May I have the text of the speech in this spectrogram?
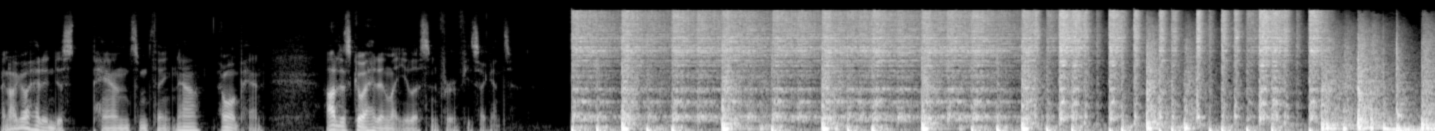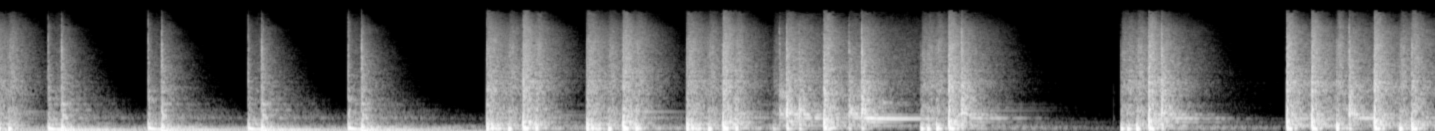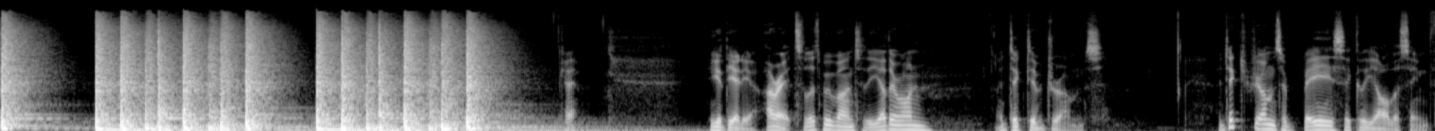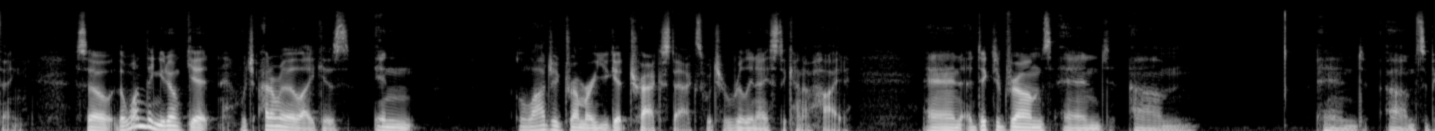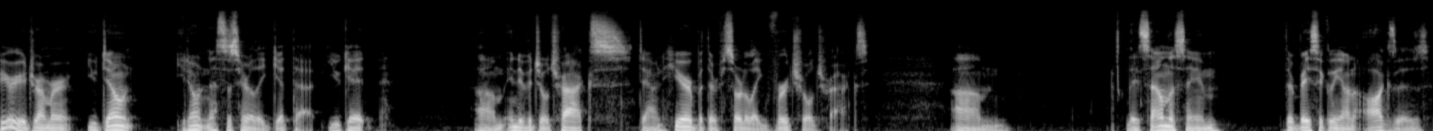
and I'll go ahead and just pan something. No, I won't pan. I'll just go ahead and let you listen for a few seconds. Get the idea. All right, so let's move on to the other one addictive drums. Addictive drums are basically all the same thing. So the one thing you don't get, which I don't really like, is in Logic Drummer, you get track stacks, which are really nice to kind of hide. And Addictive Drums and um, and um, Superior Drummer, you don't you don't necessarily get that. You get um, individual tracks down here, but they're sort of like virtual tracks. Um, they sound the same. They're basically on auxes,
